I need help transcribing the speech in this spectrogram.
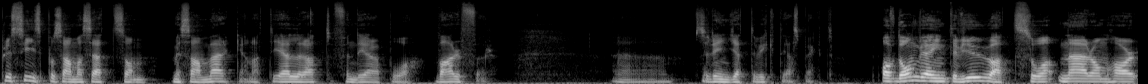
Precis på samma sätt som med samverkan. Att det gäller att fundera på varför. Eh, så det är en jätteviktig aspekt av de vi har intervjuat så när de har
